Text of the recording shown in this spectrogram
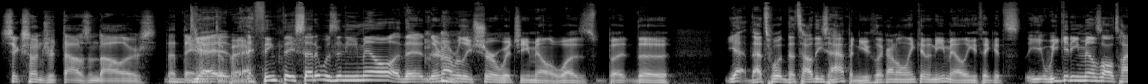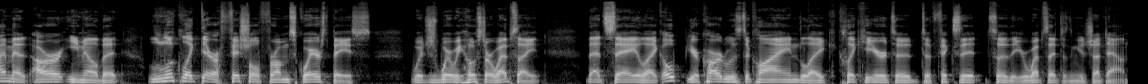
six hundred thousand dollars that they had to yeah, pay. I think they said it was an email. They're, they're not really sure which email it was, but the yeah, that's what that's how these happen. You click on a link in an email, and you think it's. We get emails all the time at our email that look like they're official from Squarespace, which is where we host our website. That say like, oh, your card was declined. Like, click here to to fix it so that your website doesn't get shut down.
